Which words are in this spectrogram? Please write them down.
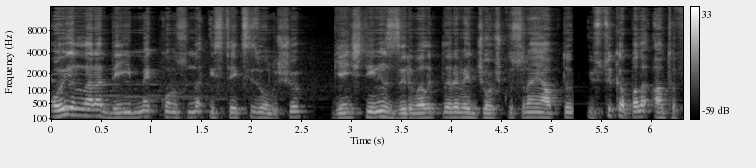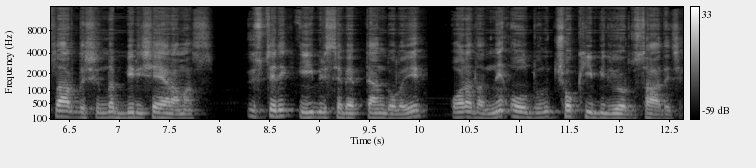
o yıllara değinmek konusunda isteksiz oluşu, gençliğinin zırvalıkları ve coşkusuna yaptığı üstü kapalı atıflar dışında bir işe yaramaz. Üstelik iyi bir sebepten dolayı orada ne olduğunu çok iyi biliyordu sadece.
